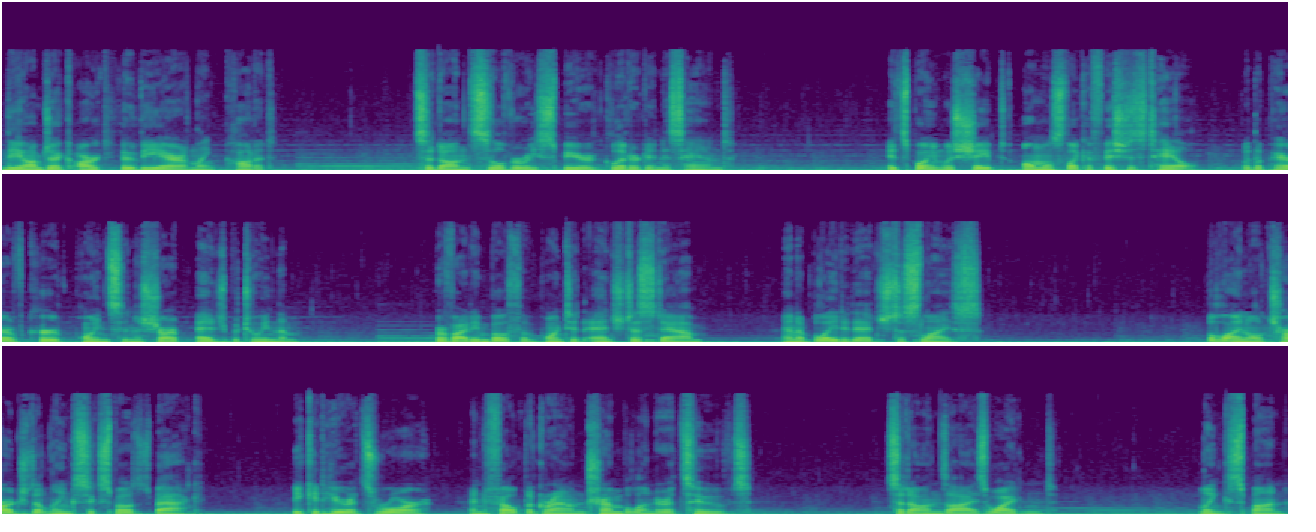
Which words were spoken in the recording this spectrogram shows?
The object arced through the air and Link caught it. Sidon's silvery spear glittered in his hand. Its point was shaped almost like a fish's tail, with a pair of curved points and a sharp edge between them, providing both a pointed edge to stab and a bladed edge to slice. The Lynel charged at Link's exposed back. He could hear its roar and felt the ground tremble under its hooves. Sidon's eyes widened. Link spun.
